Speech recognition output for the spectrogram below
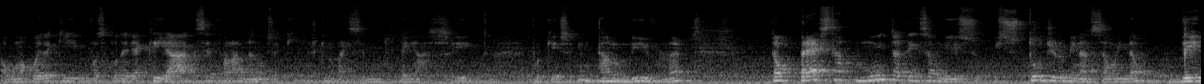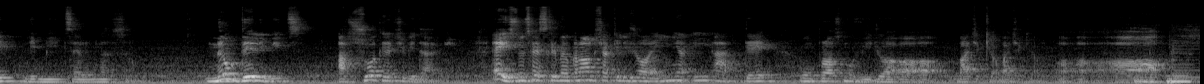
Alguma coisa que você poderia criar que você fala, não, isso aqui acho que não vai ser muito bem aceito, porque isso aqui não está no livro, né? Então presta muita atenção nisso, estude iluminação e não dê limites à iluminação. Não dê limites à sua criatividade. É isso, não se inscrever no canal, deixar aquele joinha e até um próximo vídeo. Ó, ó, ó. Bate aqui, ó, bate aqui, ó. Ó, ó, ó.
